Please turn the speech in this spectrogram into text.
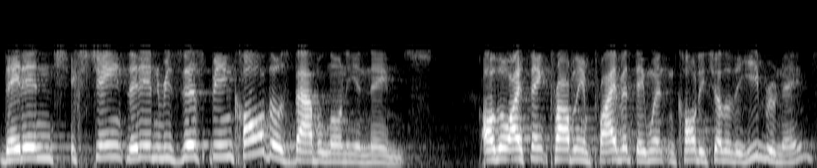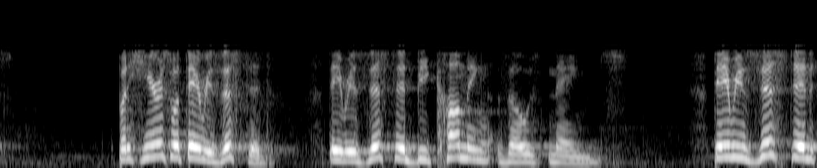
They didn't exchange, they didn't resist being called those Babylonian names. Although I think probably in private they went and called each other the Hebrew names. But here's what they resisted they resisted becoming those names. They resisted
